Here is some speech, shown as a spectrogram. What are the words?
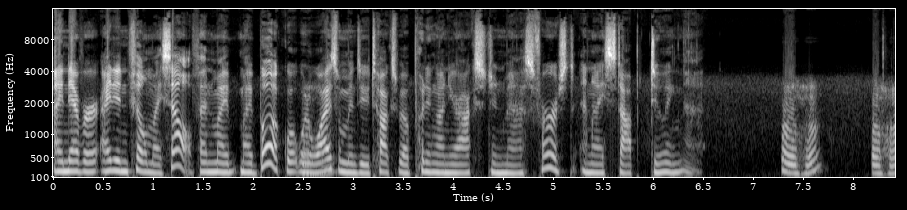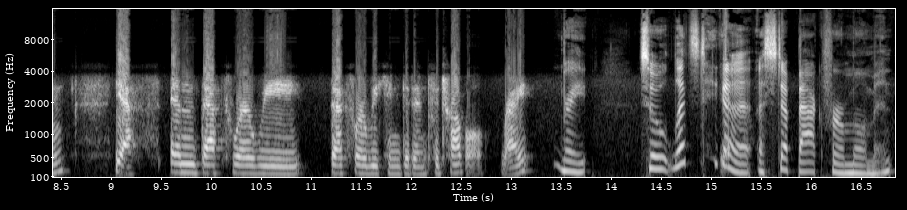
I never, I didn't fill myself. And my, my book, What Would a Wise Woman Do, talks about putting on your oxygen mask first. And I stopped doing that. Mhm. Mhm. Yes, and that's where we that's where we can get into trouble, right? Right. So let's take a, a step back for a moment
